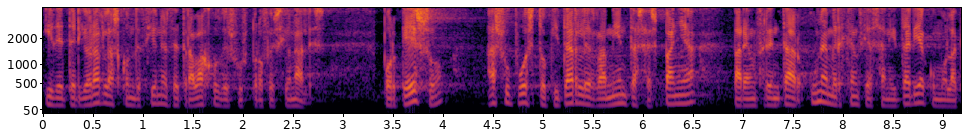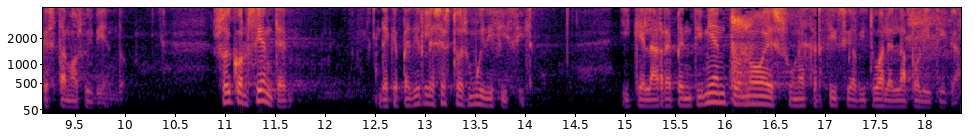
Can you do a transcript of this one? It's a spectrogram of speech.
y deteriorar las condiciones de trabajo de sus profesionales, porque eso ha supuesto quitarle herramientas a España para enfrentar una emergencia sanitaria como la que estamos viviendo. Soy consciente de que pedirles esto es muy difícil, y que el arrepentimiento no es un ejercicio habitual en la política.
